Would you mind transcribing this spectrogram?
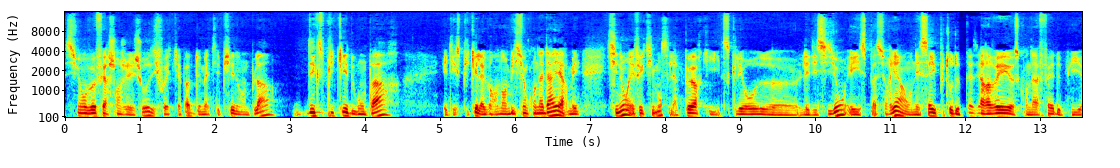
Si on veut faire changer les choses, il faut être capable de mettre les pieds dans le plat, d'expliquer d'où on part et d'expliquer la grande ambition qu'on a derrière. Mais sinon, effectivement, c'est la peur qui sclérose euh, les décisions et il se passe rien. On essaye plutôt de préserver euh, ce qu'on a fait depuis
